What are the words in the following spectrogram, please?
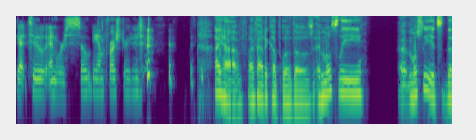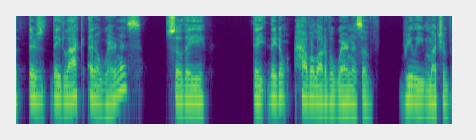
get to and were so damn frustrated? I have. I've had a couple of those, and mostly, uh, mostly it's that there's they lack an awareness, so they they they don't have a lot of awareness of really much of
